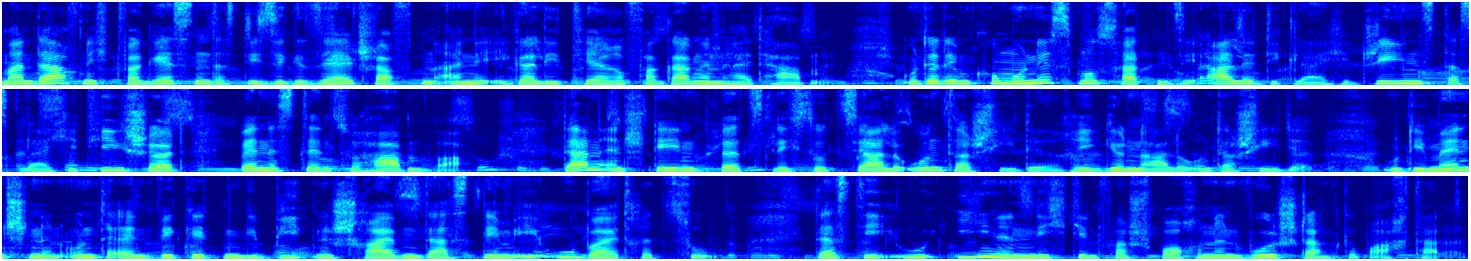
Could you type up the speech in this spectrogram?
Man darf nicht vergessen, dass diese Gesellschaften eine egalitäre Vergangenheit haben. Unter dem Kommunismus hatten sie alle die gleiche Jeans, das gleiche T-Shirt, wenn es denn zu haben war. Dann entstehen plötzlich soziale Unterschiede, regionale Unterschiede. Und die Menschen in unterentwickelten Gebieten schreiben das dem EU-Beitritt zu, dass die EU ihnen nicht den versprochenen Wohlstand gebracht hat.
